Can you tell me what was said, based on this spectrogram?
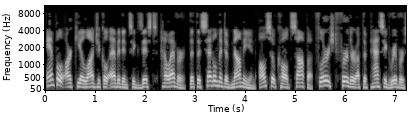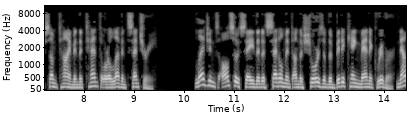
Ample archaeological evidence exists, however, that the settlement of Namayan, also called Sapa, flourished further up the Pasig River sometime in the 10th or 11th century. Legends also say that a settlement on the shores of the Bitukang-Manok River, now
